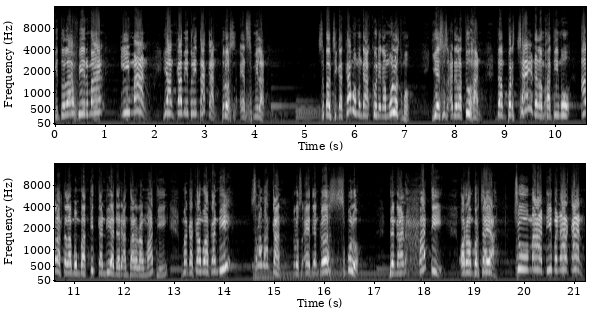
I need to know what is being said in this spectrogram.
itulah firman iman yang kami beritakan. Terus ayat 9. Sebab jika kamu mengaku dengan mulutmu Yesus adalah Tuhan dan percaya dalam hatimu Allah telah membangkitkan dia dari antara orang mati, maka kamu akan diselamatkan. Terus ayat yang ke-10. Dengan hati orang percaya cuma dibenarkan.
